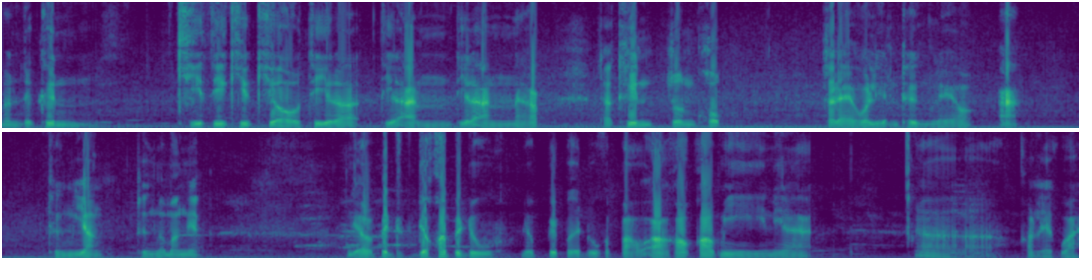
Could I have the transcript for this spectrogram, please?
มันจะขึ้นขีดที่เขียวทีละทีละอันทีละอันนะครับ ถ้าขึ้นจนครบแสดงว่าเหรียญถึงแล้ว อะ ถึงยังถึงแล้วมั้งเนี่ย เดี๋ยวไปเดี๋ยวค่อยไปดูเดี๋ยวไปเปิดดูกระเป๋าอ่าเขาก็มีเนี่ยเอ่อเขาเรียกว่า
